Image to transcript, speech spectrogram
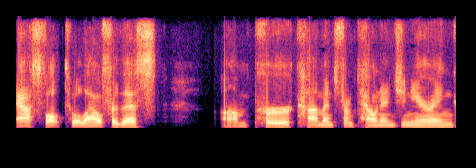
asphalt to allow for this. Um, per comments from town engineering,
